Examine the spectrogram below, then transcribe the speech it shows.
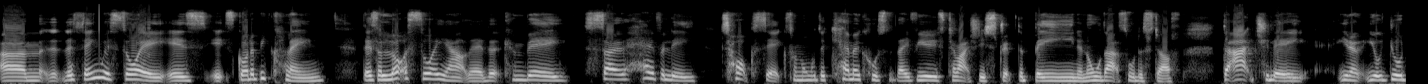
Um, the, the thing with soy is it's got to be clean. There's a lot of soy out there that can be so heavily toxic from all the chemicals that they've used to actually strip the bean and all that sort of stuff that actually, you know, you're, you're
